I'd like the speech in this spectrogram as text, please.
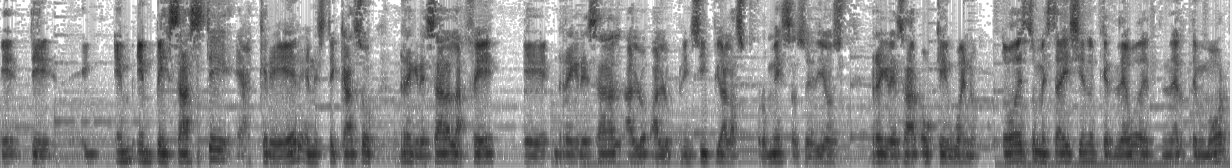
te em, empezaste a creer, en este caso, regresar a la fe, regresar a lo, a lo principio, a las promesas de Dios, regresar, ok, bueno, todo esto me está diciendo que debo de tener temor.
